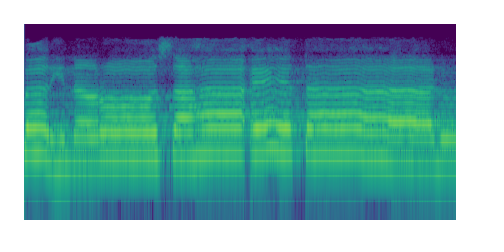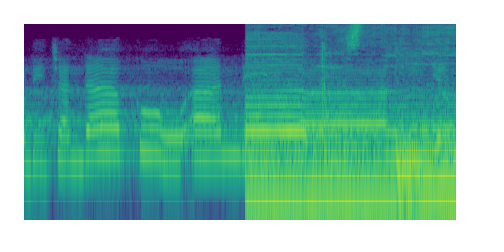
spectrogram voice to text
Barina rosaha eta nu dicandaku andika yang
